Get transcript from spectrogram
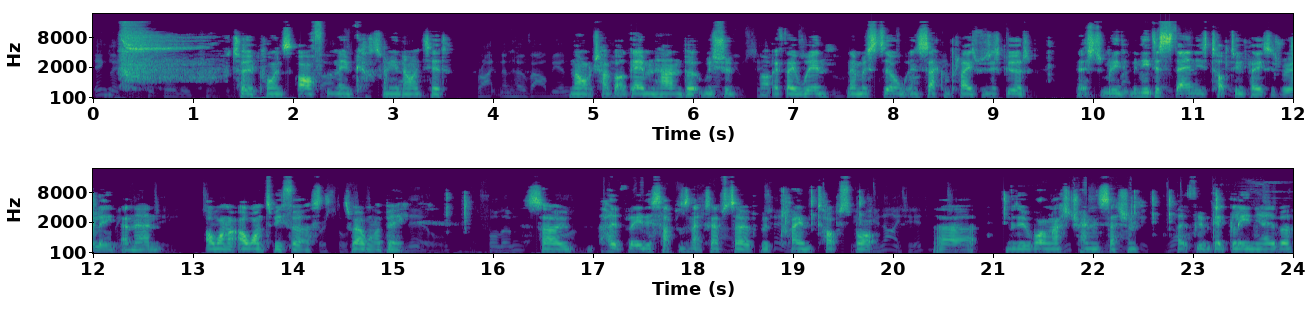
Two points off Newcastle United. Norwich have got a game in hand, but we should, if they win, then we're still in second place, which is good. Let's, we, need, we need to stay in these top two places really, and then I want I want to be first. That's where I want to be. So hopefully this happens next episode. We claim top spot. Uh, we do one last training session. Hopefully we get Gleany over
